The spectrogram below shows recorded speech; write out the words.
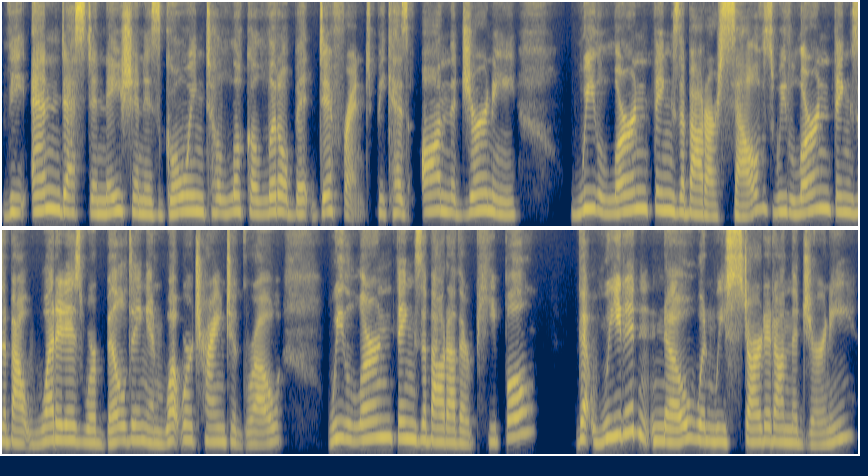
the end destination is going to look a little bit different because on the journey, we learn things about ourselves. We learn things about what it is we're building and what we're trying to grow. We learn things about other people that we didn't know when we started on the journey.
